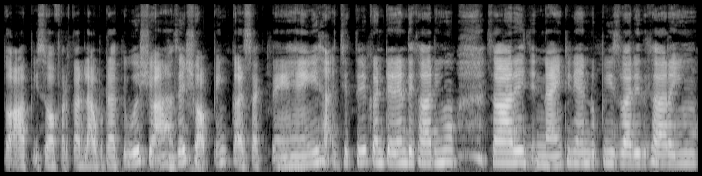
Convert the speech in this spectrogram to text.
तो आप इस ऑफ़र का लाभ उठाते हुए यहाँ से शॉपिंग कर सकते हैं। ये जितने कंटेनर दिखा रही हूँ, सारे नाइन्टी नाइन रुपीज़ वाली दिखा रही हूँ।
